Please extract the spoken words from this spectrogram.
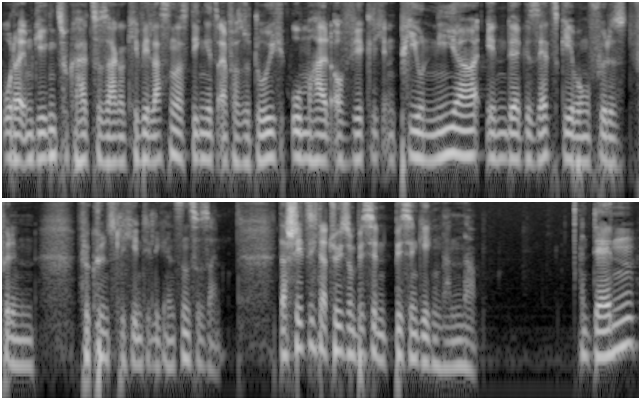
oder im Gegenzug halt zu sagen, okay, wir lassen das Ding jetzt einfach so durch, um halt auch wirklich ein Pionier in der Gesetzgebung für das, für den, für künstliche Intelligenzen zu sein. Das steht sich natürlich so ein bisschen, bisschen gegeneinander. Denn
